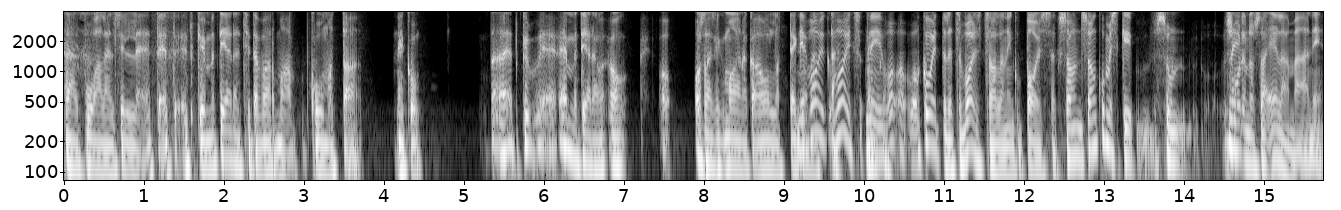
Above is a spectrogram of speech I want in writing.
täällä puolella silleen, että, että, että kyllä mä tiedän, että sitä varmaan kuumottaa niin kuin, tai että kyllä, en mä tiedä, on, on, osaisinko mä ainakaan olla Niin, tekemättä. voi, voiko, niin, vo- kuvittelet, että voisit sä olla niinku poissa. Se on, se on kumminkin sun suurin osa elämää, niin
